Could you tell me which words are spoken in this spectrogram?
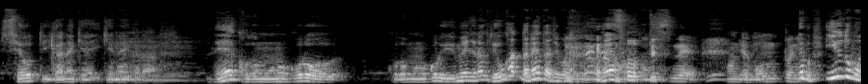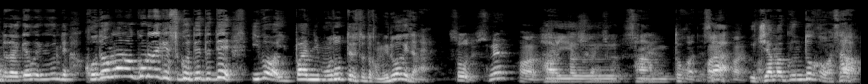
背負っていかなきゃいけないから、うんね、子供の頃、子供の頃有名じゃなくてよかったね、立花君もね。そうですね。本当に。本当に。でも、いると思うんだけど、で子供の頃だけすごい出てて、今は一般に戻ってる人とかもいるわけじゃないそうですね。はい。俳優さんとかでさは、い内山くんとかはさ、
